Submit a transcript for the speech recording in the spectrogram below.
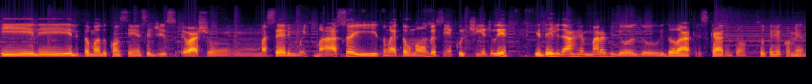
e ele, ele tomando consciência disso. Eu acho um, uma série muito massa e não é tão longa assim, é curtinha de ler. E David Arr é maravilhoso, idolatra esse cara, então super recomendo.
